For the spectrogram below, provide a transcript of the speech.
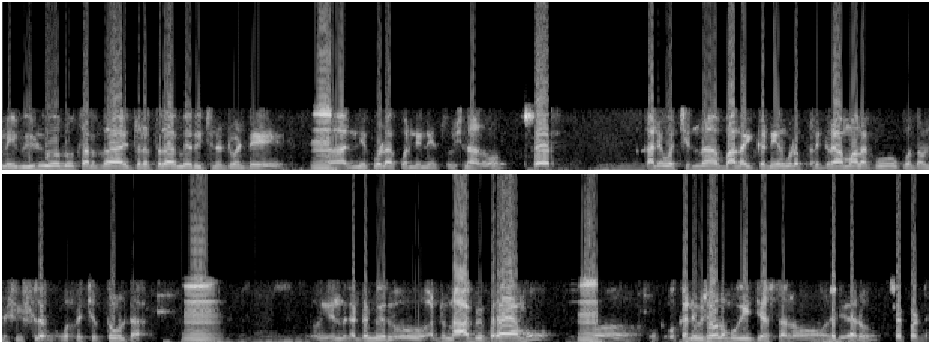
మీ వీడియోలు తర్వాత ఇతరత్ర మీరు ఇచ్చినటువంటి అన్ని కూడా కొన్ని నేను చూసినాను. సార్. కానీ ఒక చిన్న బాధ ఇక్కడ నేను కూడా పది గ్రామాలకు కొంతమంది శిష్యులకు కొంత చెప్తూ ఉంటా. ఎందుకంటే మీరు అంటే నా అభిప్రాయము ఒక- నిమిషంలో ముగించేస్తాను రెడ్డి గారు. చెప్పండి.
